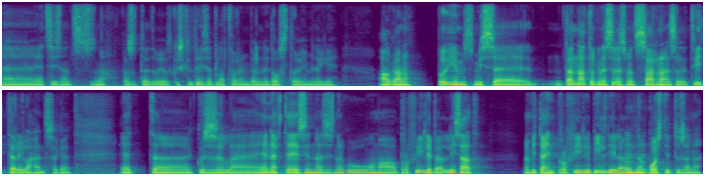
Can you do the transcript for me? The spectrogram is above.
et siis nad noh, kasutajad võivad kuskil teise platvormi peal neid osta või midagi. Aga noh, põhimõtteliselt, mis see, ta on natukene selles mõttes sarnane selle Twitteri lahendusega, et et äh, kui sa selle NFT sinna siis nagu oma profiili peale lisad, noh, mitte ainult profiili pildile, vaid mm -hmm. noh, Mhm. postitusena,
